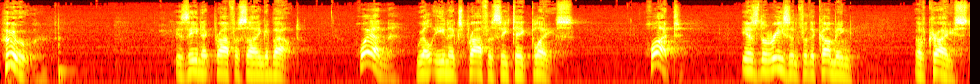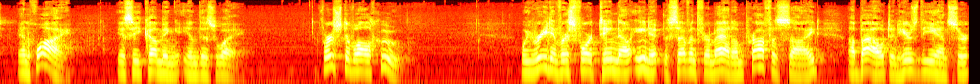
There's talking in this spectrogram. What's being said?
Who is Enoch prophesying about? When will Enoch's prophecy take place? What is the reason for the coming of Christ? And why is he coming in this way? First of all, who? We read in verse 14 Now Enoch, the seventh from Adam, prophesied about, and here's the answer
